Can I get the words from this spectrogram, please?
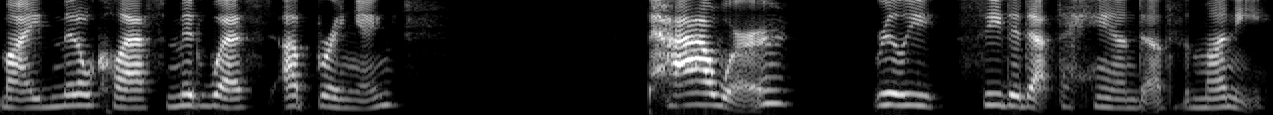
my middle class Midwest upbringing, power really seated at the hand of the money.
